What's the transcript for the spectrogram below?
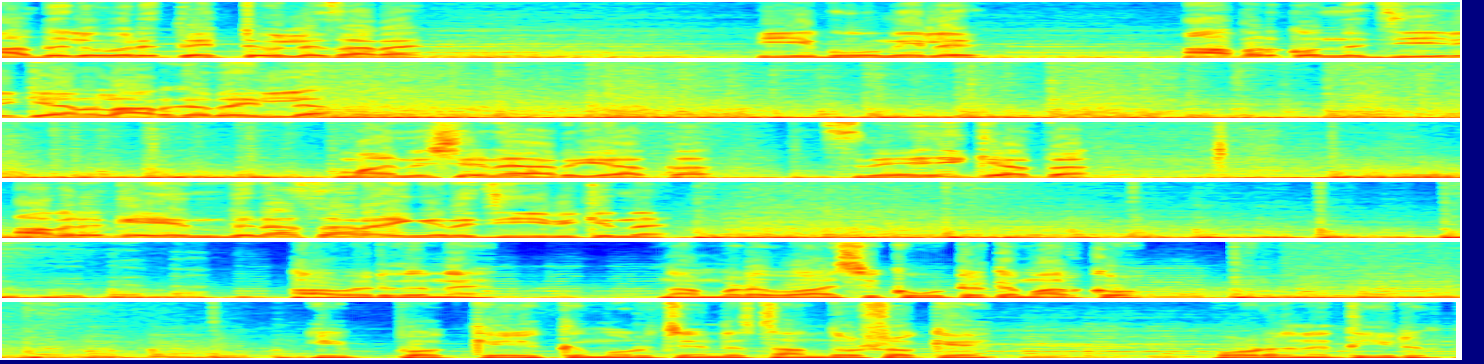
അതിലൊരു തെറ്റുമില്ല സാറേ. ഈ ഭൂമിയിൽ അവർക്കൊന്ന് ജീവിക്കാനുള്ള അർഹതയില്ല. മനുഷ്യനെ അറിയാത്ത സ്നേഹിക്കാത്ത അവരൊക്കെ എന്തിനാ സാറേ ഇങ്ങനെ ജീവിക്കുന്നേ? അവർ തന്നെ നമ്മുടെ വാശി കൂട്ടട്ടെ മാർക്കോ. ഇപ്പൊ കേക്ക് മുറിച്ചതിന്റെ സന്തോഷമൊക്കെ ഉടനെ തീരും.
